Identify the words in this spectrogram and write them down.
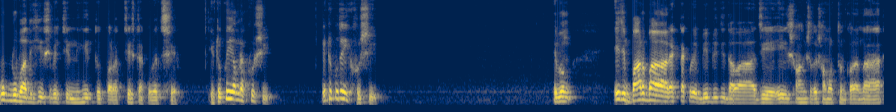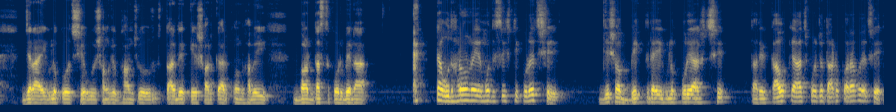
উগ্রবাদী হিসেবে চিহ্নিত করার চেষ্টা করেছে। এটুকুই আমরা খুশি। এটুকুতেই খুশি। এবং এই যে বারবার একটা করে বিবৃতি দেওয়া যে এই সহিংসতা সমর্থন করে না, যারা এগুলো করছে, ওগুলো সংযোগ ভাঙচুর, তাদেরকে সরকার কোনোভাবেই বরদাস্ত করবে না। একটা উদাহরণ এর মধ্যে সৃষ্টি করেছে যেসব ব্যক্তিরা এগুলো করে আসছে, তাদের কাউকে আজ পর্যন্ত আটক করা হয়েছে।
